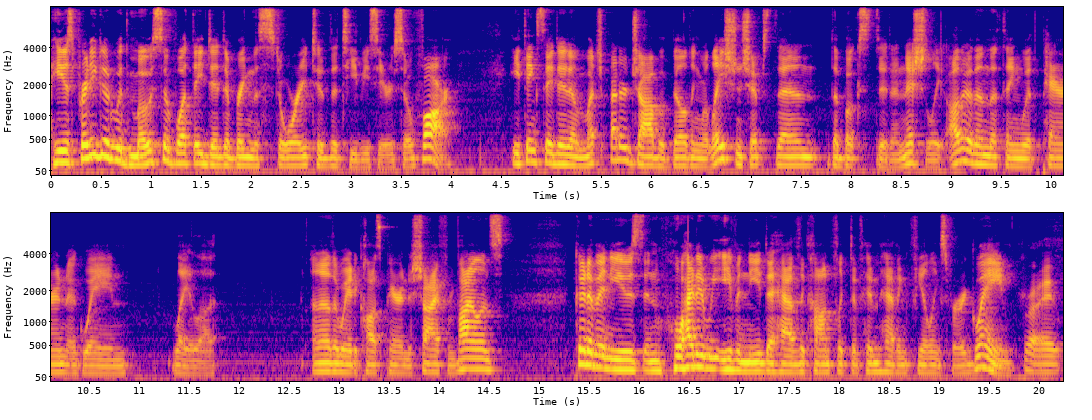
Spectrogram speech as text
He is pretty good with most of what they did to bring the story to the TV series so far. He thinks they did a much better job of building relationships than the books did initially, other than the thing with Perrin, Egwene, Laila. another way to cause Perrin to shy from violence, could have been used. And why did we even need to have the conflict of him having feelings for Egwene? Right.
